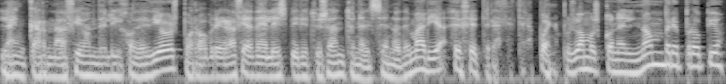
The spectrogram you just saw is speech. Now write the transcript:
la encarnación del Hijo de Dios por obra y gracia del Espíritu Santo en el seno de María, etcétera, etcétera. Bueno, pues vamos con el nombre propio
